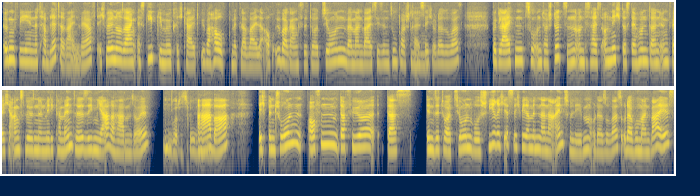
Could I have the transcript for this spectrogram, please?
irgendwie eine Tablette reinwerft. Ich will nur sagen, es gibt die Möglichkeit überhaupt mittlerweile auch Übergangssituationen, wenn man weiß, sie sind super stressig oder sowas, begleitend zu unterstützen. Und das heißt auch nicht, dass der Hund dann irgendwelche angstlösenden Medikamente sieben Jahre haben soll. Um Gottes Willen. Aber ich bin schon offen dafür, dass in Situationen, wo es schwierig ist, sich wieder miteinander einzuleben oder sowas, oder wo man weiß,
